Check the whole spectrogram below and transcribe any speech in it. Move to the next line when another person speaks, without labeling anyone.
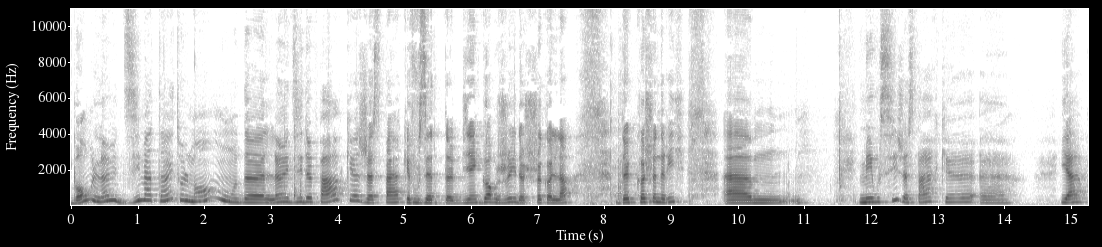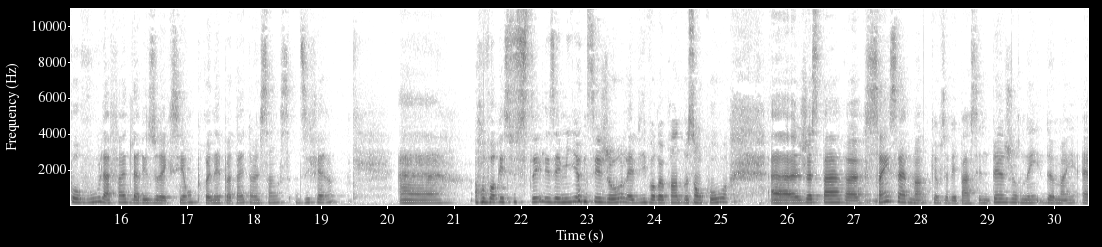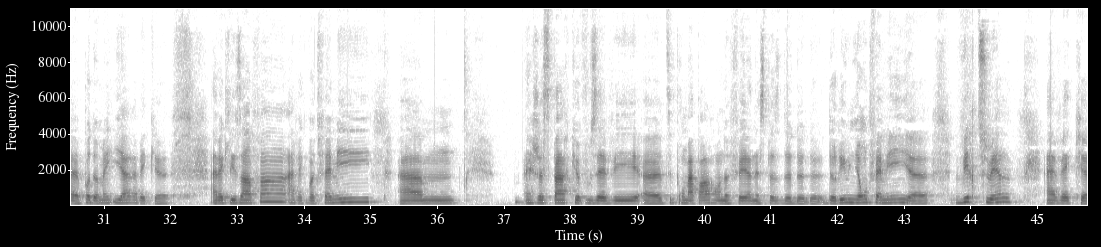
Bon lundi matin tout le monde, lundi de Pâques. J'espère que vous êtes bien gorgés de chocolat, de cochonnerie. Euh, mais aussi, j'espère que euh, hier pour vous, la fête de la résurrection prenait peut-être un sens différent. Euh, on va ressusciter, les amis, un de ces jours. La vie va reprendre son cours. Euh, j'espère euh, sincèrement que vous avez passé une belle journée demain, euh, pas demain, hier avec, avec les enfants, avec votre famille. J'espère que vous avez, pour ma part, on a fait une espèce de, de, de, réunion de famille virtuelle avec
